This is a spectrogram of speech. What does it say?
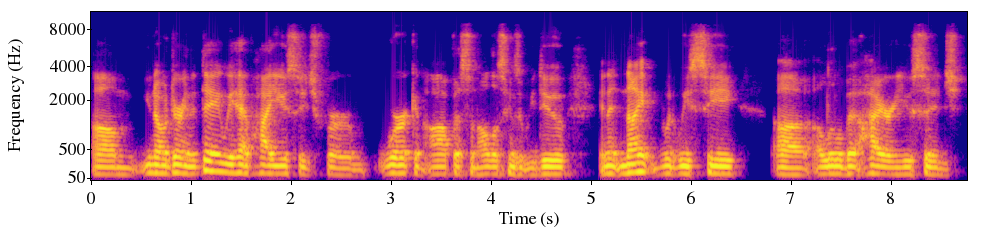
um, you know during the day we have high usage for work and office and all those things that we do, and at night would we see uh, a little bit higher usage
